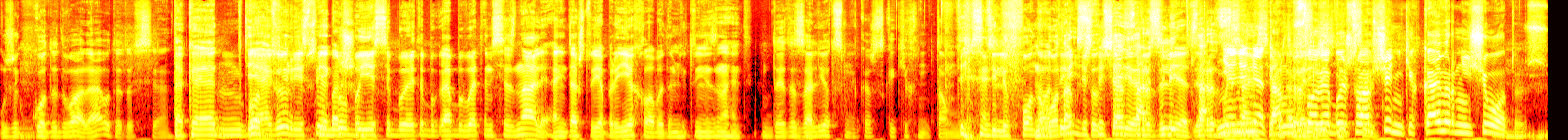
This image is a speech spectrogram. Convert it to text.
уже года два, да, вот это все. Так э, М, я год говорю, респект был бы, если бы это бы, об этом все знали, а не так, что я приехал, об этом никто не знает. Да это зальется, мне кажется, с каких-нибудь там с телефона, Ну, вот ты так в сам- разлить- Не-не-не, там условия больше вообще никаких камер, ничего. То есть.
